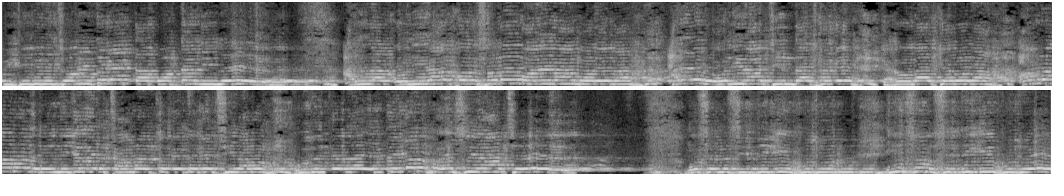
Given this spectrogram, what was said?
পৃথিবীর জমি থেকে একটা পর্দা নিলেন। আল্লাহ অলিরা কোন সময় মরে না মরে না। আল্লাহর অলিরা চিন্তা থাকে, কেননা কেননা, আমরা আমাদের নিজেদের চামড়ার চোখে দেখেছিলাম। হুজুর কেবলা ইন্তেকাল হয়ে শুয়ে আছে। হোসেন সিদ্দিকী হুজুর ইউসুফ সিদ্দিকী হুজুর কুরবুদ্দিন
